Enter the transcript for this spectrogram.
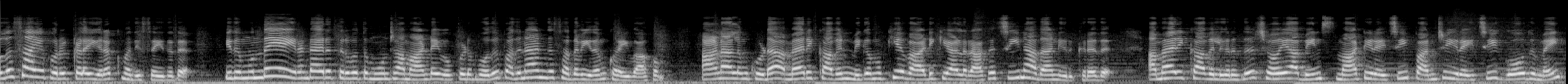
விவசாய பொருட்களை இறக்குமதி செய்தது. இது முந்தைய இரண்டாயிரத்தி இருபத்தி மூன்றாம் ஆண்டை ஒப்பிடும்போது பதினான்கு சதவீதம் குறைவாகும். ஆனாலும் கூட அமெரிக்காவின் மிக முக்கிய வாடிக்கையாளராக சீனா தான் இருக்கிறது. அமெரிக்காவில் இருந்து சோயாபீன்ஸ் மாட்டிறைச்சி பன்றி இறைச்சி கோதுமை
